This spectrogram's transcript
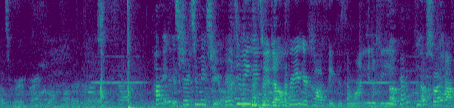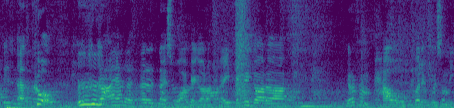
That's weird. All right, cool. Well, there it goes. Hi, it's great to meet you. Great to meet you too. Don't forget your coffee because I want you to be okay. No sweat. Coffee up. Cool. no, I had a, had a nice walk. I got off. I think I got uh, off. got it from Powell, but it was on the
